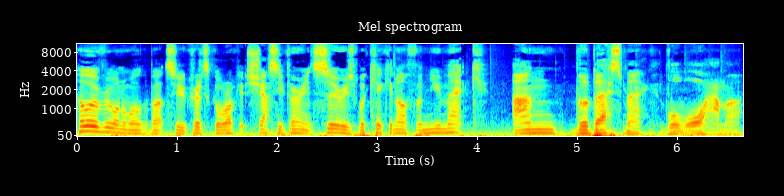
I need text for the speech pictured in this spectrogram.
Hello everyone and welcome back to Critical Rocket Chassis Variant Series. We're kicking off a new mech, and the best mech, the Warhammer.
